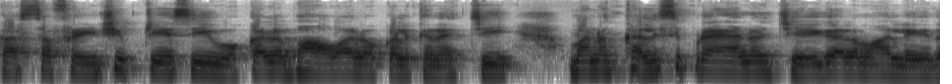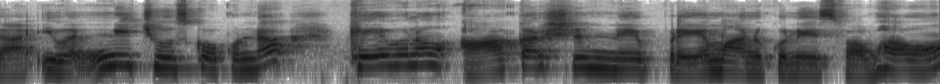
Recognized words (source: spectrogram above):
కాస్త ఫ్రెండ్షిప్ చేసి ఒకళ్ళ భావాలు ఒకళ్ళకి నచ్చి మనం కలిసి ప్రయాణం చేయగలమా లేదా ఇవన్నీ చూసుకోకుండా కేవలం ఆకర్షణనే ప్రేమ అనుకునే స్వభావం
